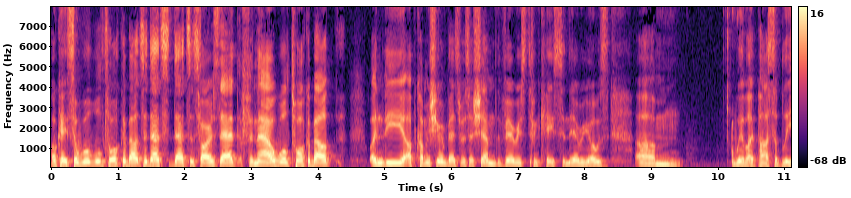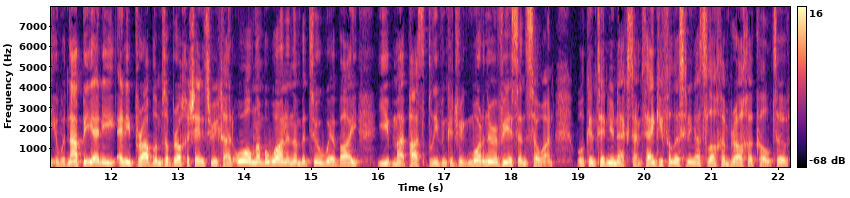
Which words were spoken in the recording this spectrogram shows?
Okay, so we'll we'll talk about so that's that's as far as that for now. We'll talk about in the upcoming Shir and Bezras Hashem, the various different case scenarios. Um, whereby possibly it would not be any any problems of bracha shein at all. Number one and number two, whereby you might possibly even could drink more than the revius and so on. We'll continue next time. Thank you for listening. Atzlach and bracha kol tov.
